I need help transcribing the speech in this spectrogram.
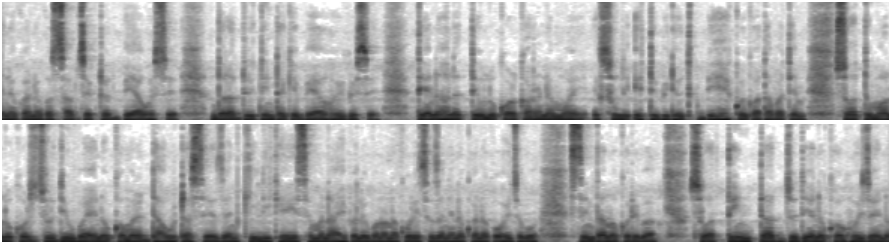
এনেকুৱা এনেকুৱা ছাবজেক্টত বেয়া হৈছে। ধৰা দুই তিনিটাকৈ বেয়া হৈ গৈছে। তেনেহ'লে তেওঁলোকৰ কাৰণে মই একচুৱেলি এইটো ভিডিঅ'ত বিশেষকৈ কথা পাতিম। চ' তোমালোকৰ যদিও বা এনেকুৱা মানে ডাউট আছে যেন কি লিখি আহিছে মানে আহি পেলাই গণনা কৰিছে যেন এনেকুৱা এনেকুৱা হৈ যাব, চিন্তা নকৰিবা। চোৱা তিনিটাত যদি এনেকুৱা হৈ যায় ন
